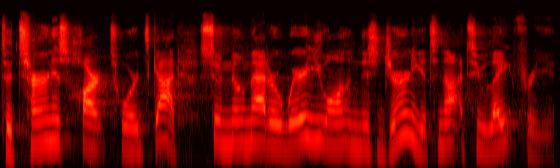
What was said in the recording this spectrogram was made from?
to turn his heart towards God. So, no matter where you are on this journey, it's not too late for you.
